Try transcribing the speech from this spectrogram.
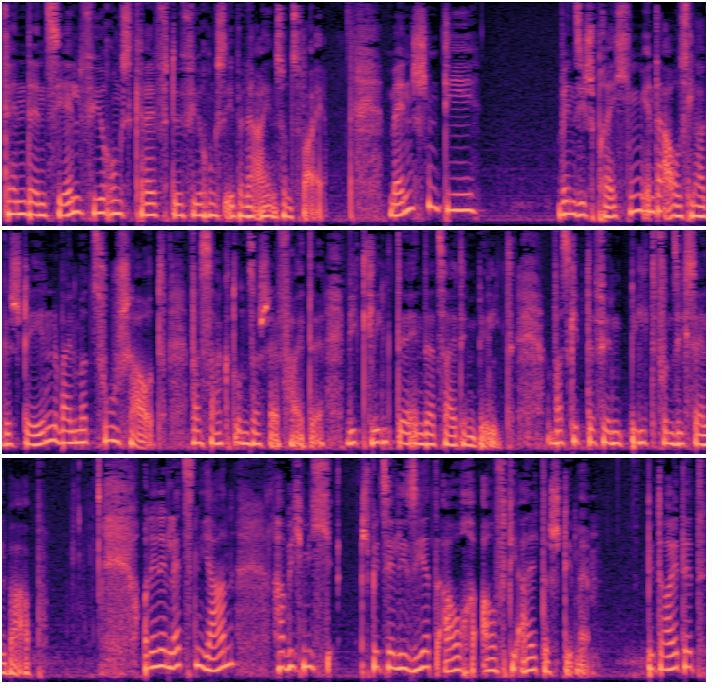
tendenziell Führungskräfte, Führungsebene 1 und 2. Menschen, die wenn sie sprechen, in der Auslage stehen, weil man zuschaut. Was sagt unser Chef heute? Wie klingt er in der Zeit im Bild? Was gibt er für ein Bild von sich selber ab? Und in den letzten Jahren habe ich mich spezialisiert auch auf die Altersstimme. Bedeutet,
